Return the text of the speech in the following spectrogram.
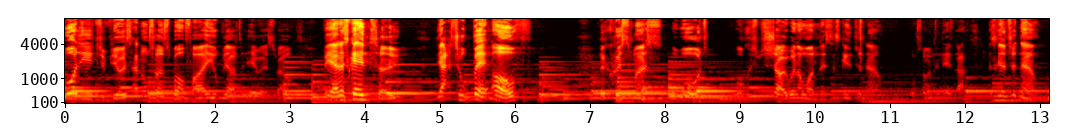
for the YouTube viewers and also on Spotify, you'll be able to hear it as well. But yeah, let's get into the actual bit of the Christmas award or Christmas show when I won this. Let's get into it now. Also, I didn't hit that. Let's get into it now.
